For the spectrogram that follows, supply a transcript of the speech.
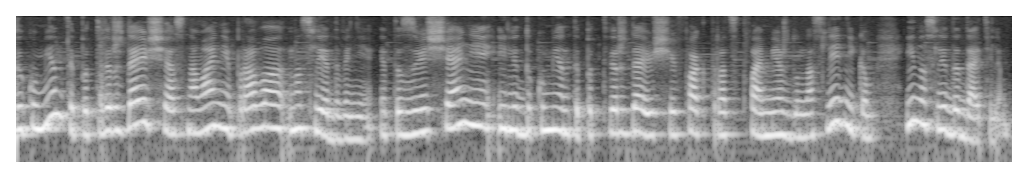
Документы, подтверждающие основание права наследования. Это завещание или документы, подтверждающие факт родства между наследником и наследодателем.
